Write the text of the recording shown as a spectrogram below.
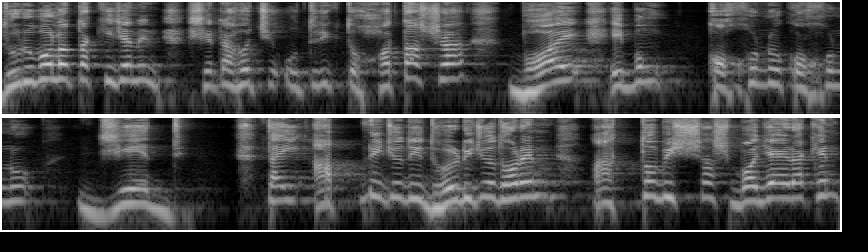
দুর্বলতা কি জানেন? সেটা হচ্ছে অতিরিক্ত হতাশা, ভয় এবং কখনো কখনো জেদ। তাই আপনি যদি ধৈর্য ধরেন, আত্মবিশ্বাস বজায় রাখেন,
